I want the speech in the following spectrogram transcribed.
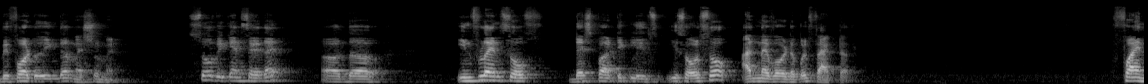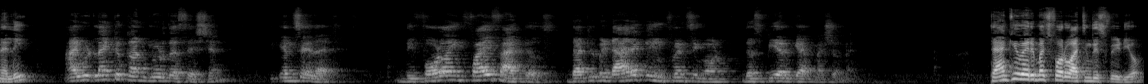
before doing the measurement. So we can say that uh, the influence of dust particles is also unavoidable factor. Finally, I would like to conclude the session you can say that the following five factors that will be directly influencing on the sphere gap measurement. Thank you very much for watching this video.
